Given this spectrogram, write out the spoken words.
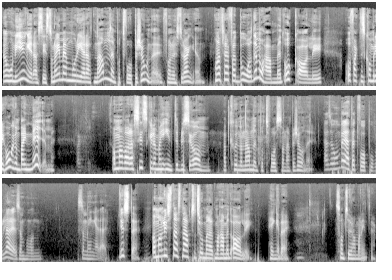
Hon är ju ingen rasist. Hon har ju memorerat namnen på två personer från restaurangen. Hon har träffat både Mohammed och Ali och faktiskt kommer ihåg dem by name. Om man var rasist skulle man ju inte bry sig om att kunna namnet på två sådana personer. Alltså hon berättar två polare som hon som hänger där. Just det. Om man lyssnar snabbt så tror man att Muhammad Ali hänger där. Som tur har man inte.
